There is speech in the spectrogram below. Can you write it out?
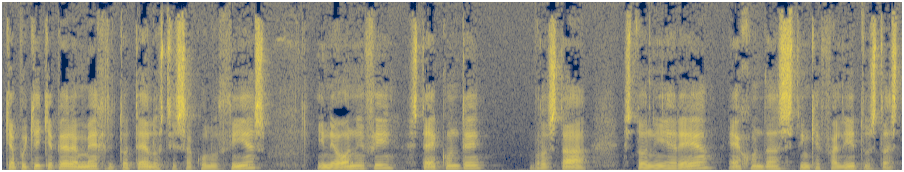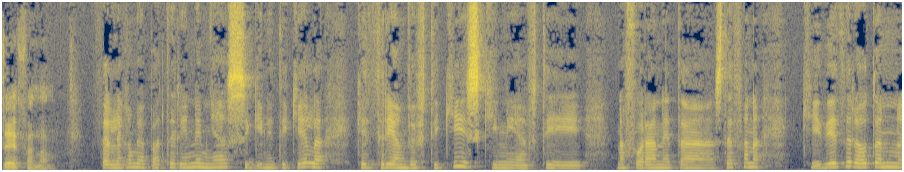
και από εκεί και πέρα μέχρι το τέλος της ακολουθίας οι νεόνυμφοι στέκονται μπροστά στον ιερέα έχοντας στην κεφαλή τους τα στέφανα. Θα λέγαμε πάτερ είναι μια συγκινητική αλλά και θριαμβευτική σκηνή αυτή να φοράνε τα στέφανα και ιδιαίτερα όταν ε,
